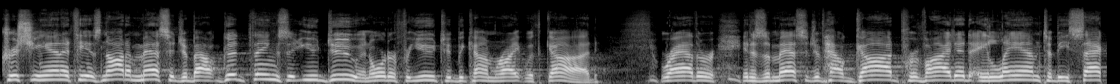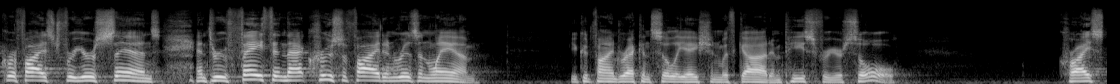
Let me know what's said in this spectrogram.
Christianity is not a message about good things that you do in order for you to become right with God. Rather, it is a message of how God provided a lamb to be sacrificed for your sins, and through faith in that crucified and risen lamb, you could find reconciliation with God and peace for your soul. Christ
